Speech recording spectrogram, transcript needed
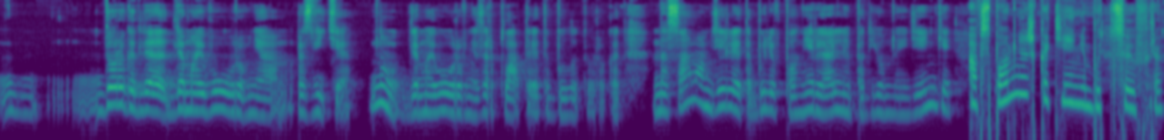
дорого для, для моего уровня развития, ну, для моего уровня зарплаты, это было дорого. На самом деле это были вполне реальные подъемные деньги. А вспомнишь какие-нибудь цифры?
